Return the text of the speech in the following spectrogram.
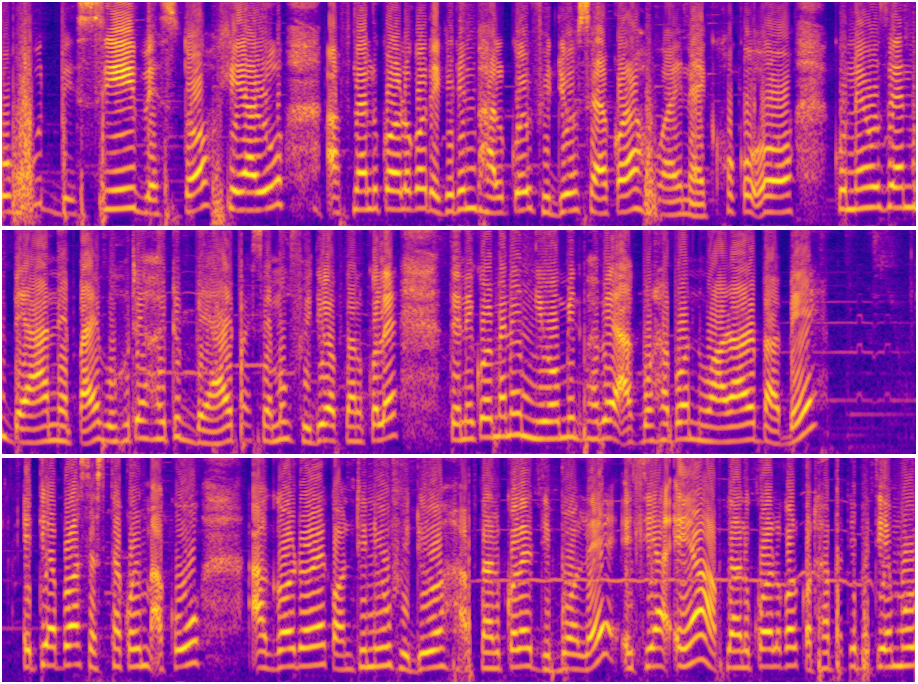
বহুত বেছি ব্যস্ত। সেই আৰু আপোনালোকৰ লগত এইকেইদিন ভালকৈ ভিডিঅ' শ্বেয়াৰ কৰা হোৱাই নাই। কোনেও যেন বেয়া নেপায় বহুতে হয়তো বেয়াই পাইছে। মোক ভিডিঅ' আপোনালোকলৈ তেনেকৈ মানে নিয়মিতভাৱে আগবঢ়াব নোৱাৰাৰ বাবে এতিয়াৰ পৰা চেষ্টা কৰিম আকৌ আগৰ দৰে কণ্টিনিউ ভিডিঅ' আপোনালোকলৈ দিবলৈ। এতিয়া এয়া আপোনালোকৰ লগত কথা পাতি পাতিয়ে মোৰ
